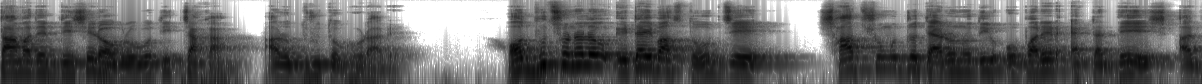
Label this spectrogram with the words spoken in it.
তা আমাদের দেশের অগ্রগতির চাকা আরও দ্রুত ঘোরাবে। অদ্ভুত শোনালেও এটাই বাস্তব যে সাত সমুদ্র তেরো নদীর ওপারের একটা দেশ আজ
